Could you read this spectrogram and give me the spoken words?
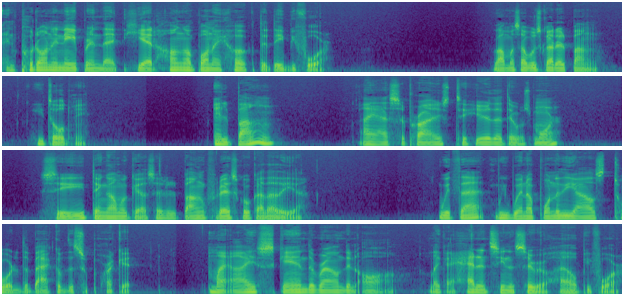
and put on an apron that he had hung up on a hook the day before. Vamos a buscar el pan, he told me. El pan? I asked, surprised to hear that there was more. Sí, tengamos que hacer el pan fresco cada día. With that, we went up one of the aisles toward the back of the supermarket. My eyes scanned around in awe, like I hadn't seen a cereal aisle before,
